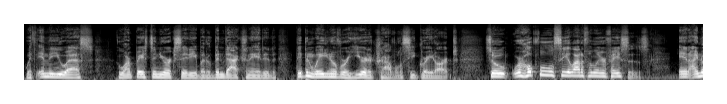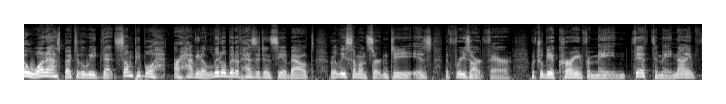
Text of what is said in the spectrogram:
within the US who aren't based in New York City but have been vaccinated. They've been waiting over a year to travel to see great art. So we're hopeful we'll see a lot of familiar faces. And I know one aspect of the week that some people are having a little bit of hesitancy about, or at least some uncertainty, is the Frieze Art Fair, which will be occurring from May 5th to May 9th.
